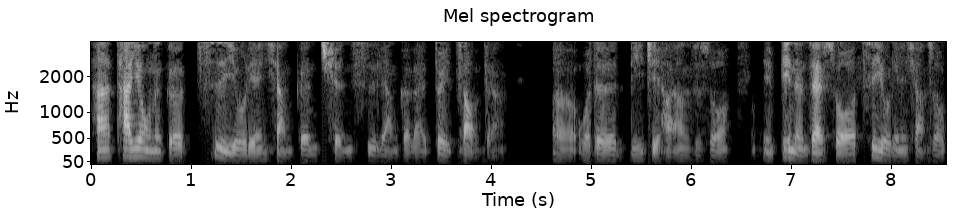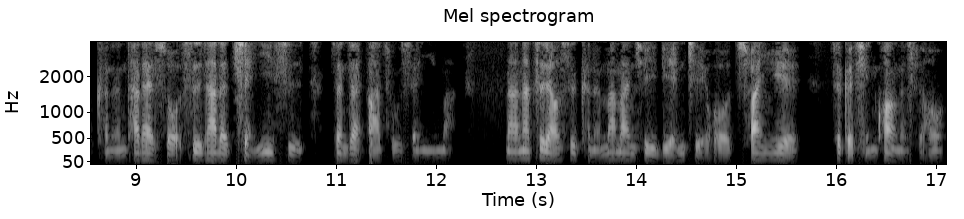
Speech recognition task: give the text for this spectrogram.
他他用那个自由联想跟诠释两个来对照这样。呃，我的理解好像是说，因为病人在说自由联想的时候，可能他在说是他的潜意识正在发出声音嘛。那那治疗师可能慢慢去连接或穿越这个情况的时候，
